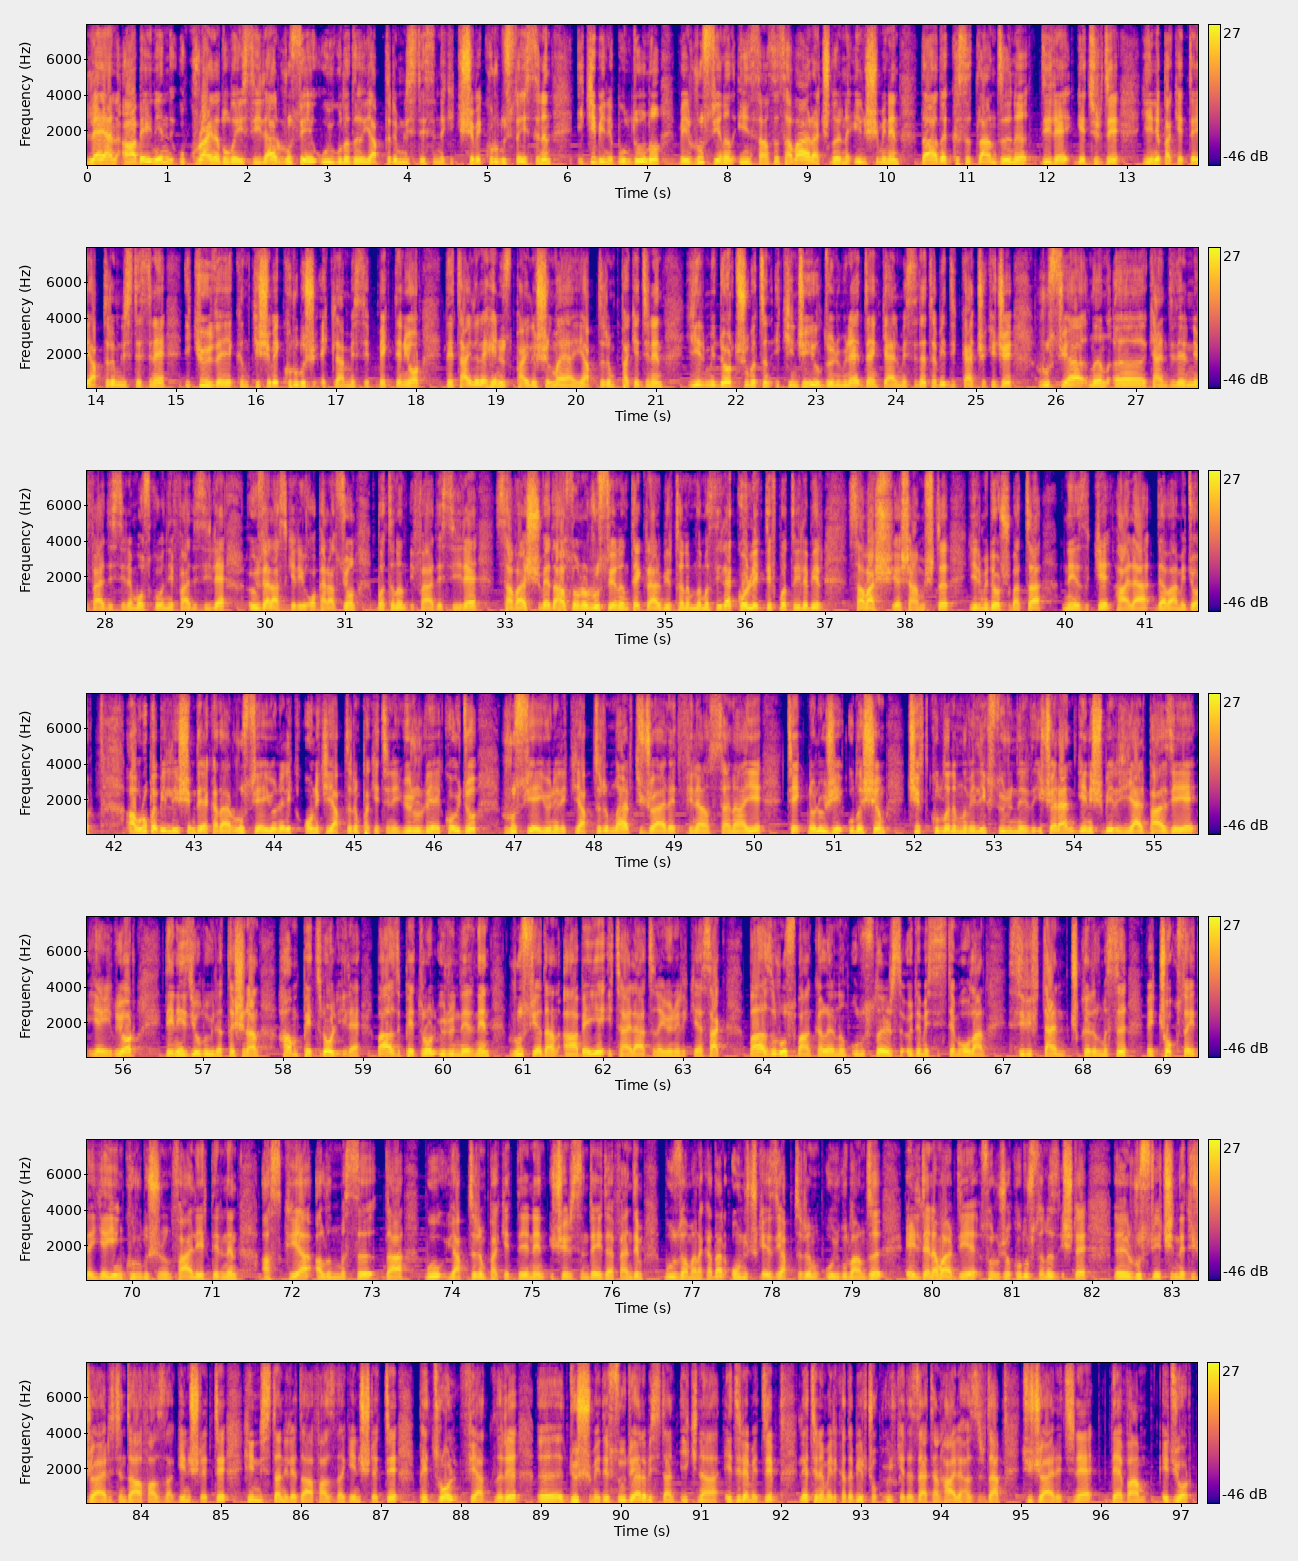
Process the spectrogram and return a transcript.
Leyen AB'nin Ukrayna dolayısıyla Rusya'ya uyguladığı yaptırım listesindeki kişi ve kuruluş sayısının 2000'i bulduğunu ve Rusya'nın insansız hava araçlarına erişiminin daha da kısıtlandığını dile getirdi. Yeni pakette yaptırım listesine 200'e yakın kişi ve kuruluş eklenmesi bekleniyor. Detayları henüz paylaşılmayan yaptırım paketinin 24 Şubat'ın ikinci yıl dönümüne denk gelmesi de tabii dikkat çekici. Rusya'nın e, kendilerinin ifadesiyle Moskova'nın ifadesiyle özel askeri operasyon, Batı'nın ifadesiyle savaş ve daha sonra Rusya'nın tekrar bir tanımlamasıyla kolektif Batı ile bir savaş yaşanmıştı. 24 Şubat'ta ne yazık ki hala devam ediyor. Avrupa Birliği şimdiye kadar Rusya Rusya'ya yönelik 12 yaptırım paketini yürürlüğe koydu. Rusya'ya yönelik yaptırımlar ticaret, finans, sanayi, teknoloji, ulaşım, çift kullanımlı ve lüks ürünleri de içeren geniş bir yelpazeye yayılıyor. Deniz yoluyla taşınan ham petrol ile bazı petrol ürünlerinin Rusya'dan AB'ye ithalatına yönelik yasak, bazı Rus bankalarının uluslararası ödeme sistemi olan SWIFT'ten çıkarılması ve çok sayıda yayın kuruluşunun faaliyetlerinin askıya alınması da bu yaptırım paketlerinin içerisindeydi efendim. Bu zamana kadar 13 kez yaptırım uygulandı. Elde ne var diye soracak olursanız işte e, Rusya Çin'le ticaretini daha fazla genişletti. Hindistan ile daha fazla genişletti. Petrol fiyatları e, düşmedi. Suudi Arabistan ikna edilemedi. Latin Amerika'da birçok ülkede zaten hali hazırda ticaretine devam ediyor.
